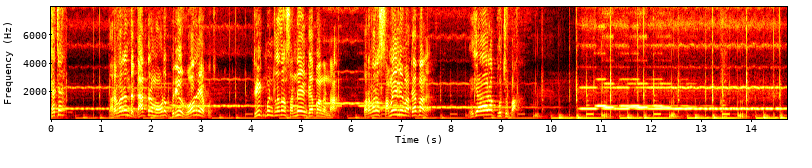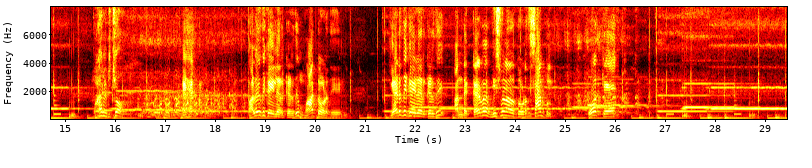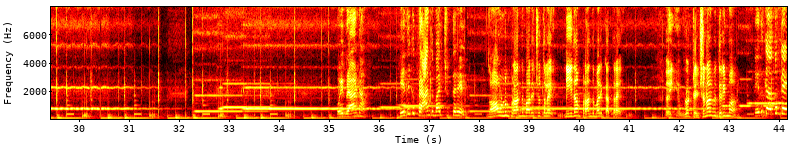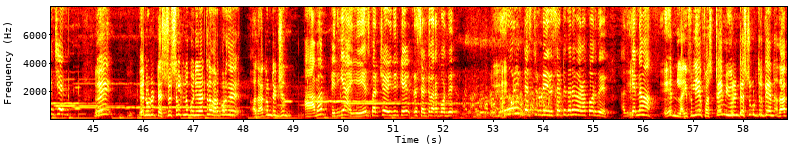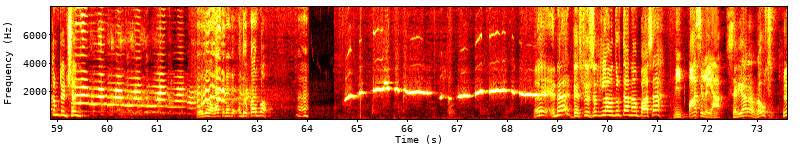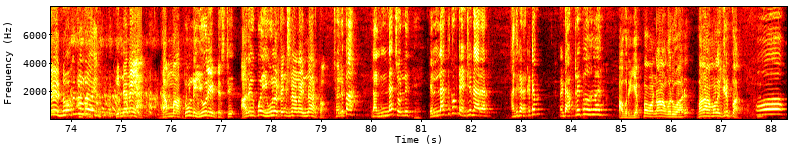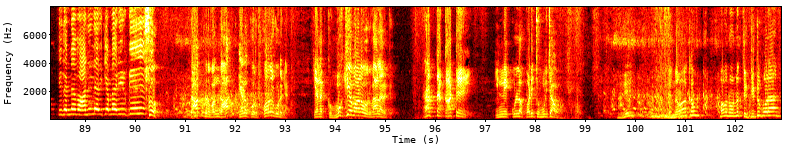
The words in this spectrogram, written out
சேச்சே வர வர இந்த டாக்டர் அம்மாவோட பெரிய ரோதனையாக போச்சு. ட்ரீட்மெண்ட்டில் தான் சந்தேகம் கேட்பாங்கன்னா வர வர சமையலையுமா கேட்பாங்க. நிஜாரா போச்சுப்பா. மாறிடுச்சோ. வலது கையில இருக்கிறது மாட்டோடது இடது கையில இருக்கிறது அந்த கிழமை விஸ்வநாதத்தோடது சாம்பிள் ஓகே. ஓய் பிராணா எதுக்கு பிராந்த மாதிரி சுத்துறேன்? நான் ஒன்றும் பிராந்த மாதிரி சுத்தலை. நீ தான் பிராந்த மாதிரி கத்துறாய். ஏய் எவ்வளோ டென்ஷனாக இருக்கு தெரியுமா? எதுக்காகும் டென்ஷன் ஏய் என்னோட டெஸ்ட் ரிசல்ட் இன்னும் கொஞ்ச நேரத்தில் வரப்போகிறது அதாக்கும் டென்ஷன் ஆமா பெரிய ஐஏஎஸ் பரீட்சை எழுதியிருக்கேன் ரிசல்ட் வரப்போறது யூரின் டெஸ்டினுடைய ரிசல்ட் தானே வரப்போறது அதுக்கு என்னவா என் லைஃப்லயே ஃபர்ஸ்ட் டைம் யூரின் டெஸ்ட் கொடுத்துருக்கேன். அதாக்கும் டென்ஷன் போதும் வளர்த்தினது. வந்து உட்காருங்கோ. என்ன? டெஸ்ட் ரிசல்ட்லாம் வந்துருத்தா? நான் பாஸா நீ பாஸ் இல்லையா? சரியான ரவுஸ் ஏய் என்ன வாக்கம் சொல்கிறாய் பின்னனையா தம்மா தூண்டு யூரியன் டெஸ்ட் அதுக்கு போய் இவ்வளவு டென்ஷன் ஆனா என்ன அர்த்தம்? சொல்லுப்பா நன்னா சொல்லு. எல்லாத்துக்கும் டென்ஷன் ஆறார். அது கிடக்கட்டும். டாக்டர் எப்போ வருவார்? அவர் எப்ப வேணாலும் வருவாரு வராமலும் இருப்பார். ஓ இது என்ன வானிலை அறிக்கை மாதிரி இருக்கு? சோ டாக்டர் வந்தா எனக்கு ஒரு குரல் கொடுங்க. எனக்கு முக்கியமான ஒரு வேலை இருக்கு. ரத்த காட்டேரி. இன்னைக்குள்ள படிச்சு முடிச்சாகணும். ஏய் என்ன வாக்கம்? அவன் ஒன்று திட்டிட்டு போறான்.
